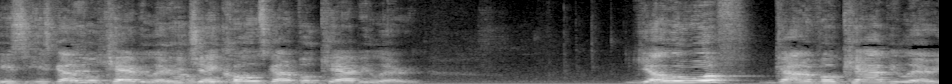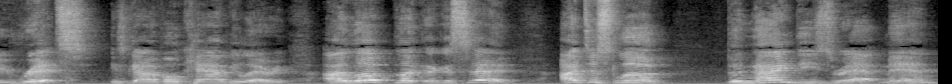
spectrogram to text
he's he's got a vocabulary. J. Cole's got a vocabulary. Yelawolf got a vocabulary. Rittz, he's got a vocabulary. I love like like I said, I just love the '90s rap, man.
